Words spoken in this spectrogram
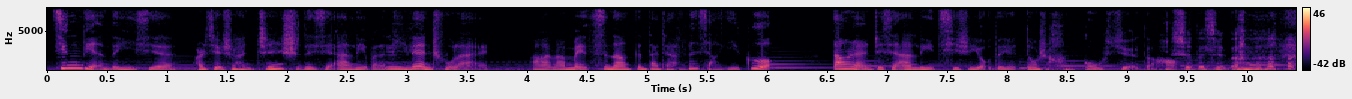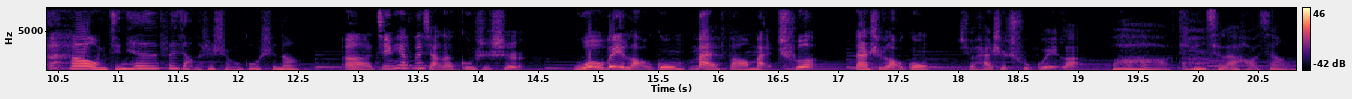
经典的一些，而且是很真实的一些案例，把它提炼出来啊，然后每次呢跟大家分享一个。当然，这些案例其实有的也都是很狗血的哈。是的，是的。那我们今天分享的是什么故事呢？呃，今天分享的故事是我为老公卖房买车，但是老公却还是出轨了。哇，听起来好像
